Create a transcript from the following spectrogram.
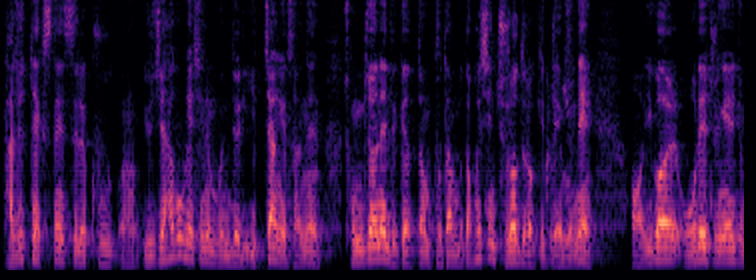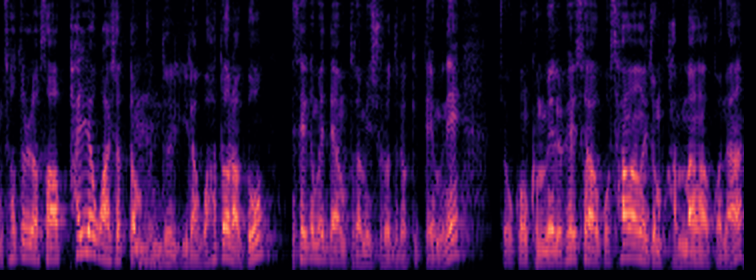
다주택 스탠스를 구- 어, 유지하고 계시는 분들 입장에서는 종전에 느꼈던 부담보다 훨씬 줄어들었기 그렇죠. 때문에 어, 이걸 올해 중에 좀 서둘러서 팔려고 하셨던 음. 분들이라고 하더라도 세금에 대한 부담이 줄어들었기 때문에 조금 금매를 회수하고 상황을 좀 관망하거나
